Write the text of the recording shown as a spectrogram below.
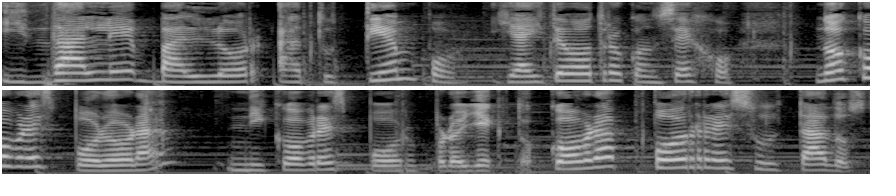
y dale valor a tu tiempo. Y ahí te va otro consejo. No cobres por hora ni cobres por proyecto. Cobra por resultados.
